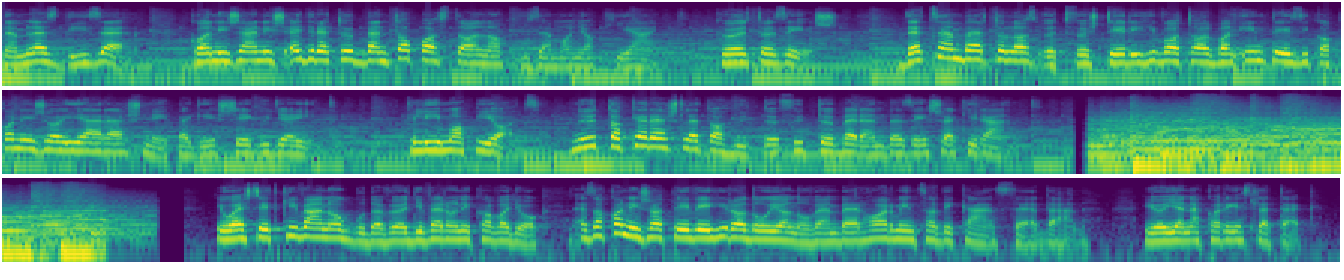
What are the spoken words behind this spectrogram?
Nem lesz dízel? Kanizsán is egyre többen tapasztalnak üzemanyaghiányt. Költözés. Decembertől az ötföstéri hivatalban intézik a kanizsai járás népegészségügyeit. Klímapiac. Nőtt a kereslet a hűtő-fűtő berendezések iránt. Jó estét kívánok, Budavölgyi Veronika vagyok. Ez a Kanizsa TV híradója november 30-án szerdán. Jöjjenek a részletek!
